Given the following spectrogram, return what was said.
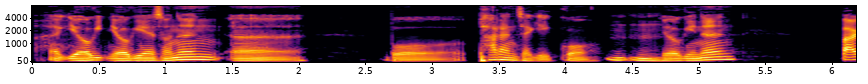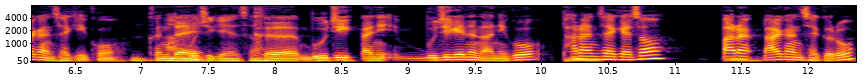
아, 여기 여기에서는 어 뭐 파란색이 있고 음, 음. 여기는 빨간색이고 음. 근데 아, 무지개에서. 그 무지 아니 무지개는 아니고 파란색에서 빨아, 빨간색으로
